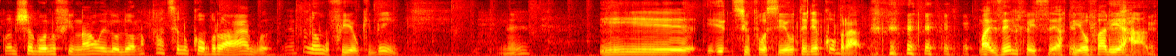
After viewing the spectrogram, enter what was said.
Quando chegou no final, ele olhou, mas você não cobrou a água? Ele não, não fui eu que dei. Né? E, e, se fosse eu, teria cobrado. Mas ele fez certo e eu faria errado.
